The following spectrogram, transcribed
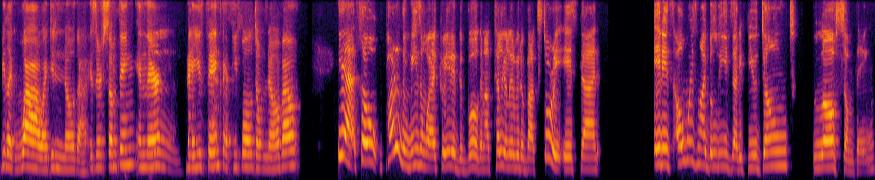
be like wow i didn't know that is there something in there mm. that you think that people don't know about yeah so part of the reason why i created the book and i'll tell you a little bit of backstory is that it is always my belief that if you don't love something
